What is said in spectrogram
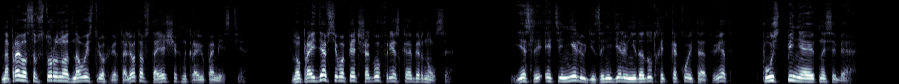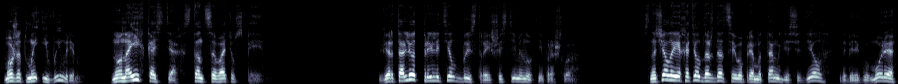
направился в сторону одного из трех вертолетов, стоящих на краю поместья. Но, пройдя всего пять шагов, резко обернулся. Если эти нелюди за неделю не дадут хоть какой-то ответ, пусть пеняют на себя. Может, мы и вымрем, но на их костях станцевать успеем. Вертолет прилетел быстро, и шести минут не прошло. Сначала я хотел дождаться его прямо там, где сидел, на берегу моря,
